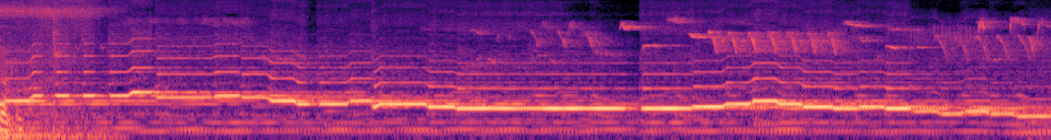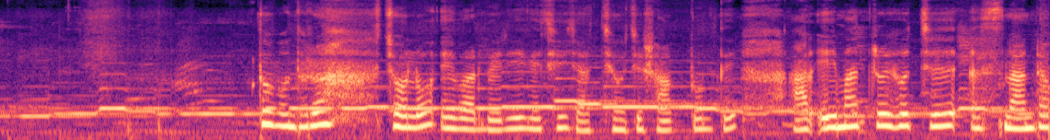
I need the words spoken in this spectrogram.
চলো। তো বন্ধুরা, চলো, এবার বেরিয়ে গেছি, যাচ্ছে হচ্ছে শাক তুলতে। আর এইমাত্রই হচ্ছে স্নানটা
